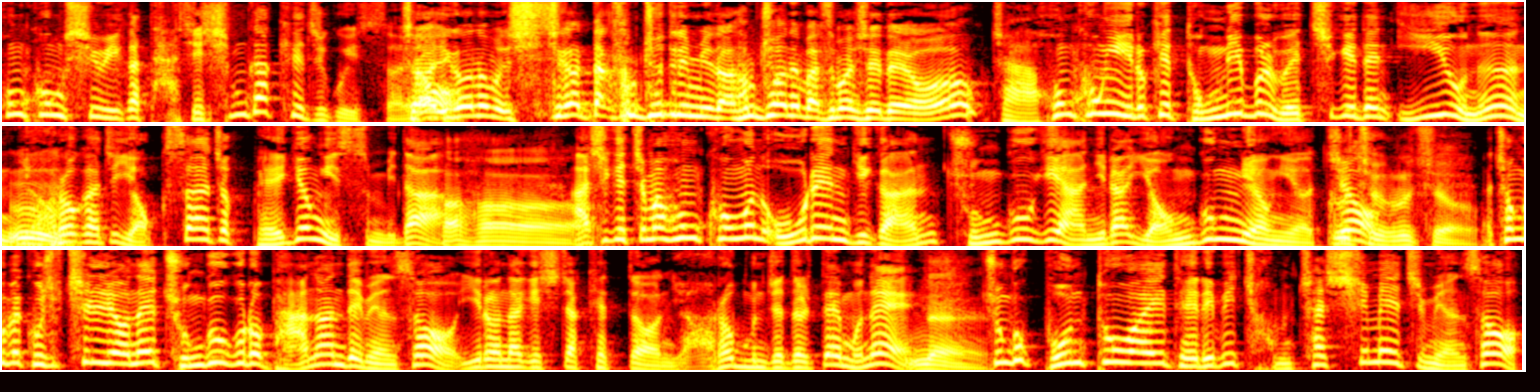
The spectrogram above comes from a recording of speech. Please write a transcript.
홍콩 시위가 다시 심각해지고 있어요. 자, 이거는 시간 딱 3초 드립니다. 3초 안에 말씀하셔야 돼요. 자, 홍콩이 이렇게 독립을 외치게 된 이유는 여러 가지 역사적 배경이 있습니다. 음. 아하. 아시겠지만 홍콩은 오랜 기간 중국이 아니라 영국령이었죠. 그렇죠, 그렇죠. 1997년에 중국으로 반환되면서 일어나기 시작했던 여러 문제들 때문에 네. 중국 본토와의 대립이 점차 심해지면서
